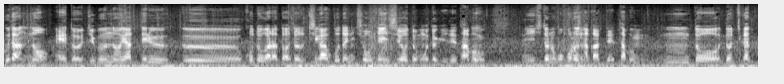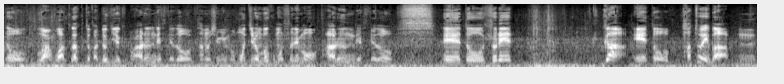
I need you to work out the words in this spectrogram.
普段の、えーと、自分のやってる事柄とはちょっと違うことに挑戦しようと思う時で多分に人の心の中って多分うんとどっちかと不安ワクワクとかドキドキもあるんですけど楽しみももちろん僕もそれもあるんですけどえっ、ー、とそれがえっ、ー、と例えばうん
